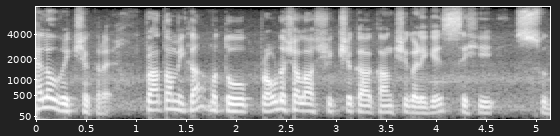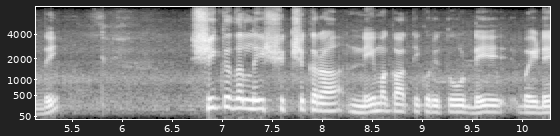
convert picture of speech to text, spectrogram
ಹಲೋ ವೀಕ್ಷಕರೇ. ಪ್ರಾಥಮಿಕ ಮತ್ತು ಪ್ರೌಢಶಾಲಾ ಶಿಕ್ಷಕ ಆಕಾಂಕ್ಷಿಗಳಿಗೆ ಸಿಹಿ ಸುದ್ದಿ. ಶೀಘ್ರದಲ್ಲಿ ಶಿಕ್ಷಕರ ನೇಮಕಾತಿ ಕುರಿತು ಡೇ ಬೈ ಡೇ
